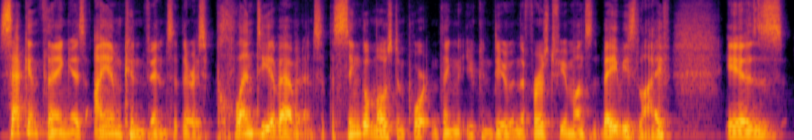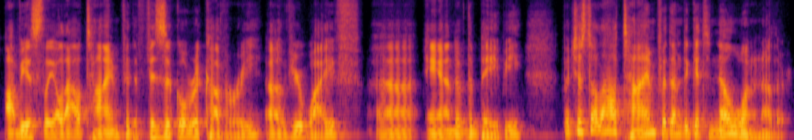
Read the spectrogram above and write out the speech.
Second thing is, I am convinced that there is plenty of evidence that the single most important thing that you can do in the first few months of the baby's life is obviously allow time for the physical recovery of your wife uh, and of the baby, but just allow time for them to get to know one another.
